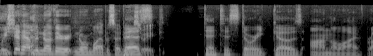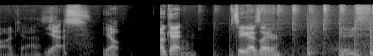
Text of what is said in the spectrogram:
We should have another normal episode Best next week. dentist story goes on the live broadcast. Yes. Yep. Okay. Boom. See you guys later. Peace.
